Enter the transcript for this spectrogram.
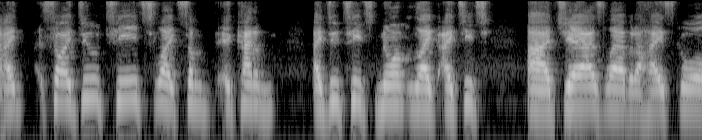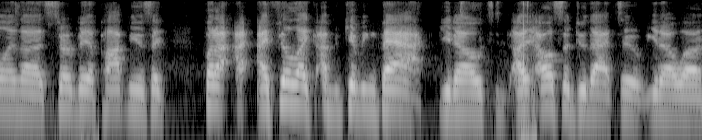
I so I do teach like some it kind of I do teach norm like I teach uh, jazz lab at a high school and a survey of pop music but I, I feel like I'm giving back. You know, to, I also do that too. You know. Uh,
